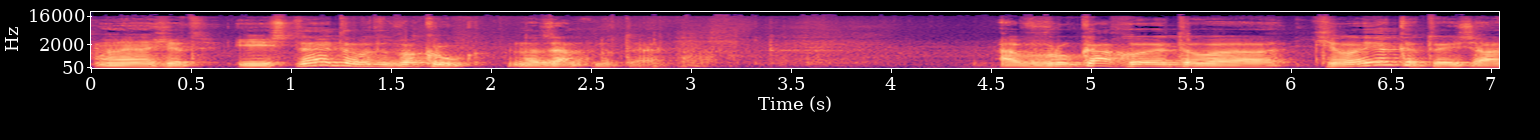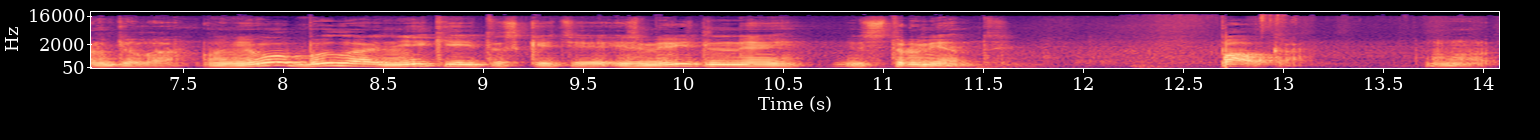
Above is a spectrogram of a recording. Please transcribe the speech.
Значит, и стена это вот вокруг, она замкнутая. А в руках у этого человека, то есть ангела, у него был некий, так сказать, измерительный инструмент – палка. Вот.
